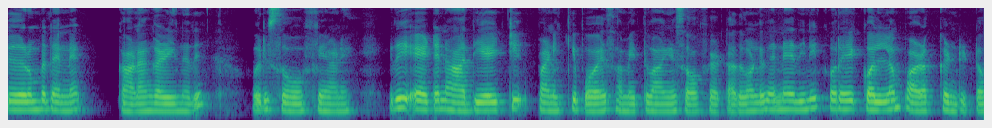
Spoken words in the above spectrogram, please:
കയറുമ്പോൾ തന്നെ കാണാൻ കഴിയുന്നത് ഒരു സോഫയാണ്. ഇത് ഏട്ടൻ ആദ്യമായിട്ട് പണിക്ക് പോയ സമയത്ത് വാങ്ങിയ സോഫ കേട്ടോ അതുകൊണ്ട് തന്നെ ഇതിന് കുറേ കൊല്ലം പഴക്കമുണ്ട് കേട്ടോ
